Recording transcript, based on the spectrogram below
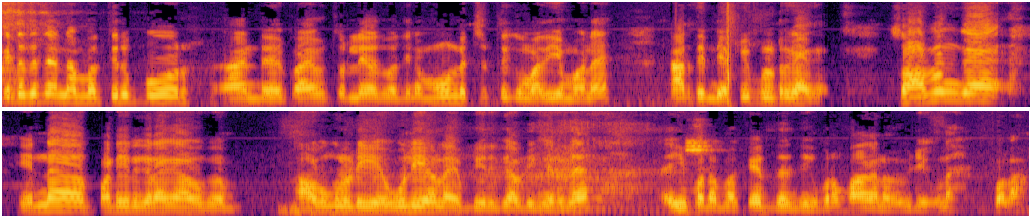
கிட்டத்தட்ட நம்ம திருப்பூர் அண்டு கோயம்புத்தூர்லேயே வந்து பார்த்தீங்கன்னா மூணு லட்சத்துக்கும் அதிகமான நார்த் இந்தியா பீப்புள் இருக்காங்க. ஸோ அவங்க என்ன பண்ணியிருக்கிறாங்க? அவங்க அவங்களுடைய ஊழியெல்லாம் எப்படி இருக்குது அப்படிங்கிறத இப்போ நம்ம கேட்டு தெரிஞ்சுக்க போகிறோம் வாங்க நம்ம வீடியோக்குள்ளே போகலாம்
